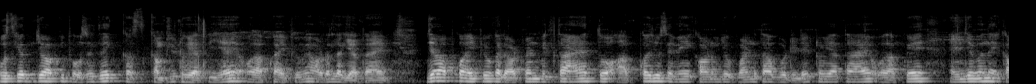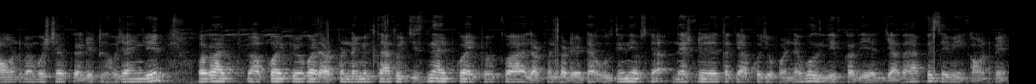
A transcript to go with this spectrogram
उसके बाद जो आपकी प्रोसेस है कंप्लीट हो जाती है और आपका आईपीओ में ऑर्डर लग जाता है। जब आपको आईपीओ का अलॉटमेंट मिलता है तो आपका जो सेविंग अकाउंट में जो फंड था, वो डिडक्ट हो जाता है और आपके एन अकाउंट में वो शेयर क्रेडिट हो जाएँगे। और अगर आपको आईपीओ का अलॉटमेंट नहीं मिलता है तो जिस दिन आपको आईपीओ का अलॉटमेंट का डेट है, उस दिन ही उसके नेक्स्ट डे तक आपको जो फंड है, वो रिलीव कर दिया जाता है आपके सेविंग अकाउंट में।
